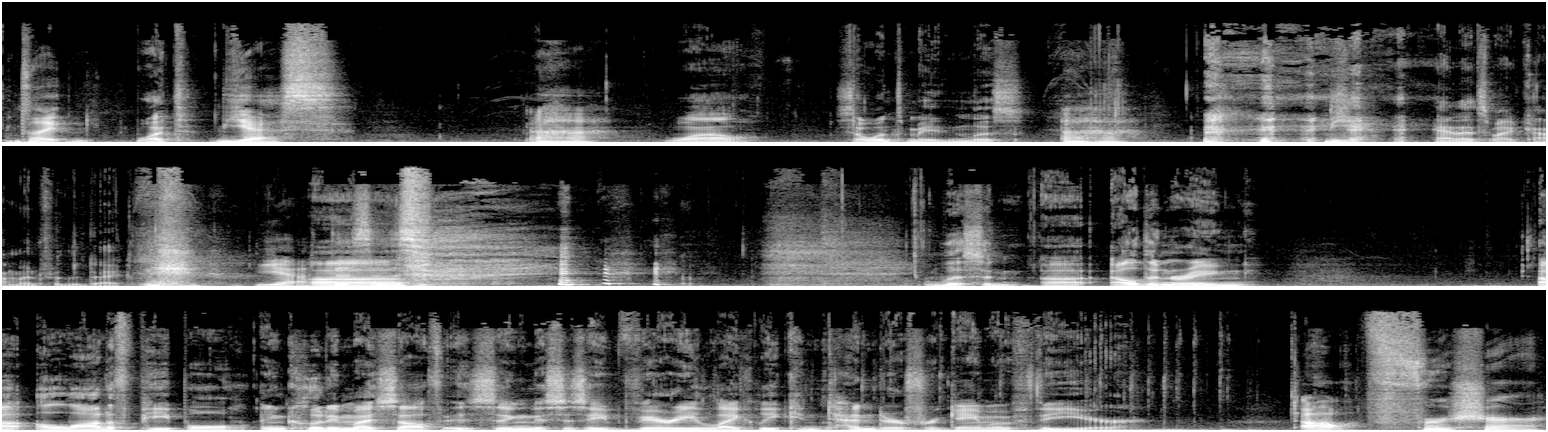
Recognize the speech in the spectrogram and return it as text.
It's like, what? yes. Uh huh. Wow. Someone's maidenless. Uh-huh. yeah, that's my comment for the day. Yeah, Uh, is. Listen, uh, Elden Ring. Uh, a lot of people, including myself, is saying this is a very likely contender for Game of the Year. Oh, for sure.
